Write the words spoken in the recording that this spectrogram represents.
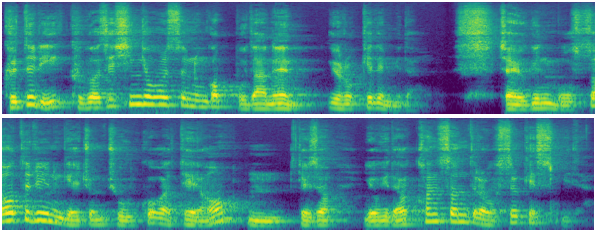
그들이 그것에 신경을 쓰는 것보다는 이렇게 됩니다. 자, 여기는 뭐 써드리는 게 좀 좋을 것 같아요. 음, 그래서 여기다가 concerned라고 쓰겠습니다.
